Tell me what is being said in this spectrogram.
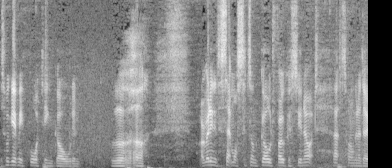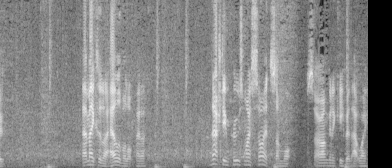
This will give me 14 gold and... Ugh. I really need to set more sins on gold focus, you know what? That's what I'm going to do. That makes it a hell of a lot better. And actually improves my science somewhat, so I'm going to keep it that way.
